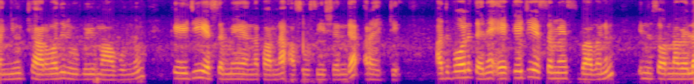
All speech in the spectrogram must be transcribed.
അഞ്ഞൂറ്റി അറുപത് രൂപയുമാകുന്നു K G S M A എന്ന് പറഞ്ഞ അസോസിയേഷന്റെ റേറ്റ്. അതുപോലെ തന്നെ A K G S M S ഭവനും ഇന്ന് സ്വർണവില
